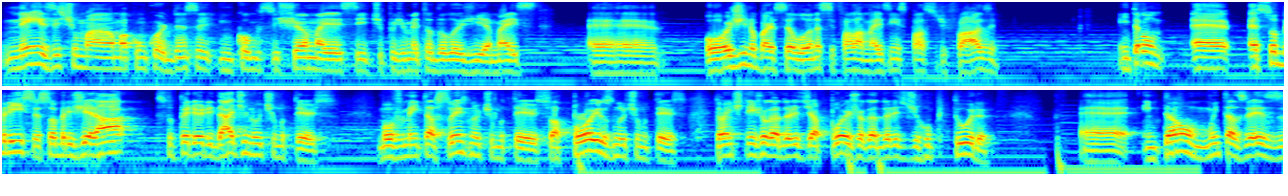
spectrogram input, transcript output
nem existe uma, uma concordância em como se chama esse tipo de metodologia, mas é, hoje no Barcelona se fala mais em espaço de fase. Então, é, é sobre isso, é sobre gerar superioridade no último terço. Movimentações no último terço, apoios no último terço. Então a gente tem jogadores de apoio, jogadores de ruptura. É, então, muitas vezes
